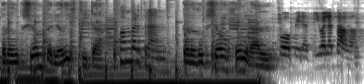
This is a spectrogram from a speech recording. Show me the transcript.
Producción periodística Juan Bertrán. Producción general Cooperativa La Taba.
